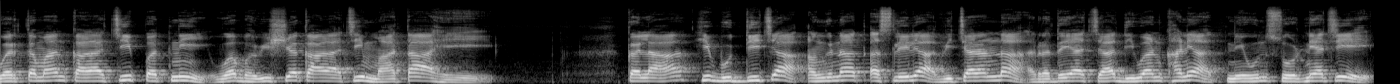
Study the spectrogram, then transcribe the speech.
वर्तमान काळाची पत्नी व भविष्यकाळाची माता आहे. कला ही बुद्धीच्या अंगणात असलेल्या विचारांना हृदयाच्या दिवाणखान्यात नेऊन सोडण्याचे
